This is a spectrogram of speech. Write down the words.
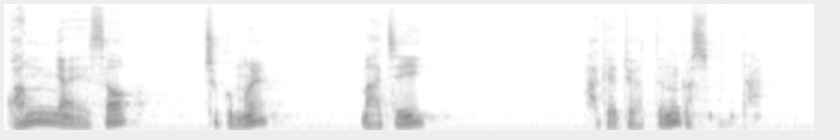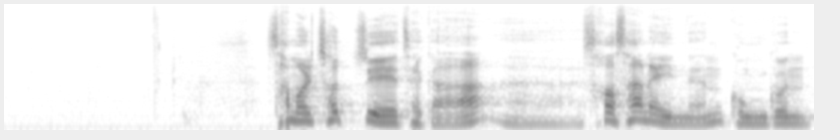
광야에서 죽음을 맞이하게 되었던 것입니다. 3월 첫 주에 제가 어, 서산에 있는 공군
